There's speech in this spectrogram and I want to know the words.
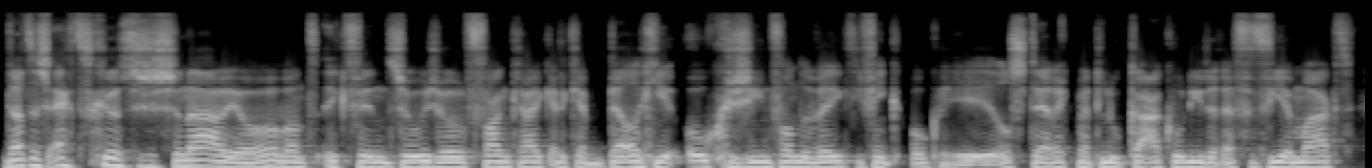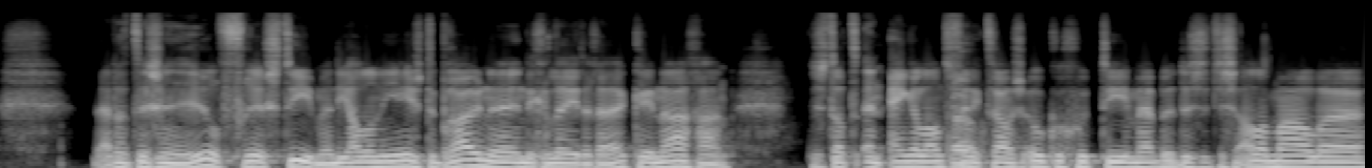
Dat is echt het gunstigste scenario hoor. Want ik vind sowieso Frankrijk. En ik heb België ook gezien van de week. Die vind ik ook heel sterk met Lukaku die er even vier maakt. Ja, dat is een heel fris team. En die hadden niet eens de Bruine in de gelederen. Hè? Kun je nagaan. Dus dat, en Engeland vind Ja. ik trouwens ook een goed team hebben. Dus het is allemaal. eh,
